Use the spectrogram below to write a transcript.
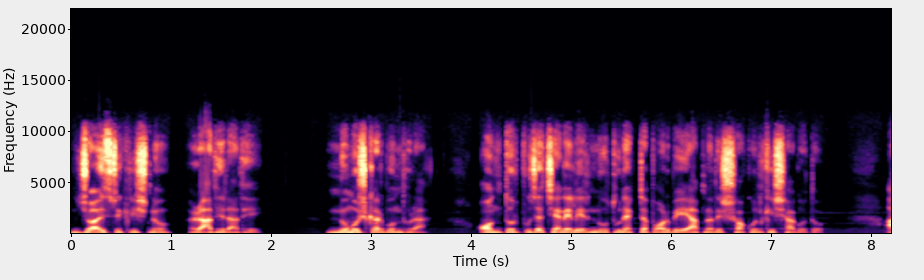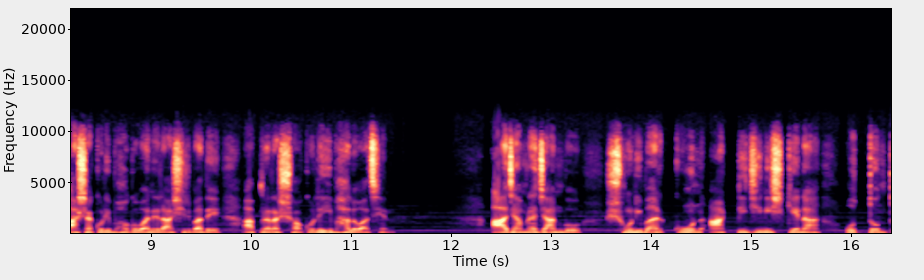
জয় শ্রীকৃষ্ণ, রাধে রাধে। নমস্কার বন্ধুরা অন্তর্পূজা চ্যানেলের নতুন একটা পর্বে আপনাদের সকলকে স্বাগত। আশা করি ভগবানের আশীর্বাদে আপনারা সকলেই ভালো আছেন। আজ আমরা জানব শনিবার কোন আটটি জিনিস কেনা অত্যন্ত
